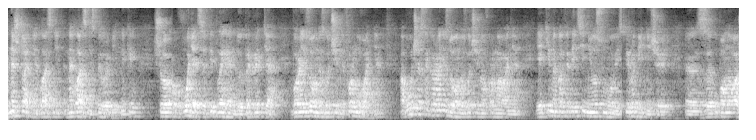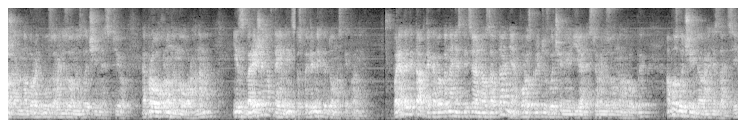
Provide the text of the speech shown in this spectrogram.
нештатні гласні, негласні співробітники, що вводяться під легендою прикриття в організоване злочинне формування або учасники організованого злочинного формування, які на конфіденційній основі співробітничають е, з уповноваженим на боротьбу з організованою злочинністю е, правоохоронними із збереженням в таємниць достовірних відомостей про них. Порядок і тактика виконання спеціального завдання по розкриттю злочинної діяльності організованої групи або злочинної організації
